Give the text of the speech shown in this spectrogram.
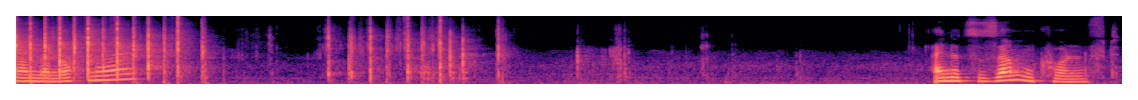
schauen wir nochmal. Eine Zusammenkunft.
